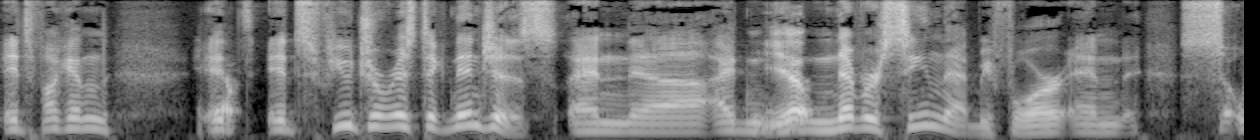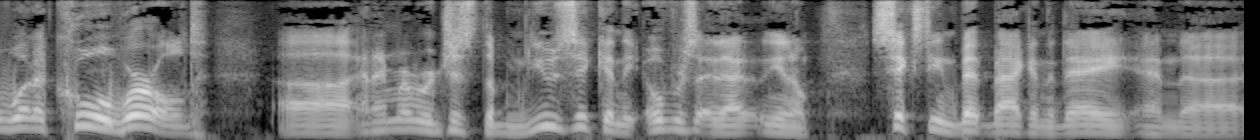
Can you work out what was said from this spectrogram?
It's fucking. It's it's futuristic ninjas, and uh, I'd Yep. never seen that before. And so, what a cool world! Uh, and I remember just the music and the oversight. You know, sixteen bit back in the day, and uh,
